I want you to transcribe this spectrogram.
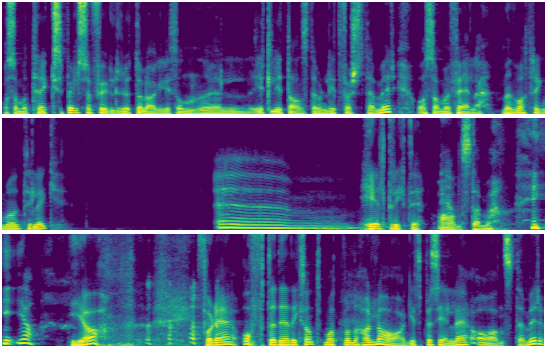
og så har man trekkspill som fyller ut og lager litt sånn litt, litt annenstemmer, litt førstestemmer, og så har man fele. Men hva trenger man i tillegg? Uh, Helt riktig. Annenstemme. ja. ja. For det er ofte det, ikke sant, at man har laget spesielle annenstemmer.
